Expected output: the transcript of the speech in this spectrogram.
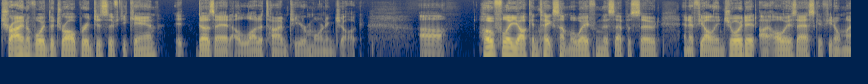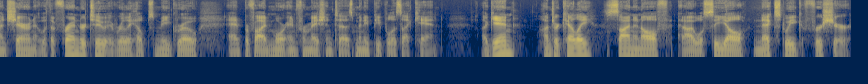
Try and avoid the drawbridges if you can. It does add a lot of time to your morning jog. Uh, hopefully, y'all can take something away from this episode. And if y'all enjoyed it, I always ask if you don't mind sharing it with a friend or two. It really helps me grow and provide more information to as many people as I can. Again, Hunter Kelly signing off, and I will see y'all next week for sure.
